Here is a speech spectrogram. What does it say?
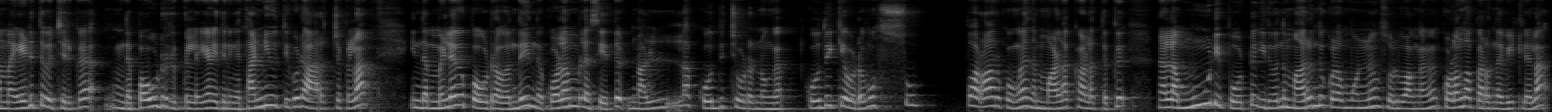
நம்ம எடுத்து வச்சுருக்க இந்த பவுடர் இருக்கு இல்லையா இது நீங்கள் தண்ணி ஊற்றி கூட அரைச்சிக்கலாம். இந்த மிளகு பவுடரை வந்து இந்த குழம்புல சேர்த்து நல்லா கொதிச்சு விடணுங்க. கொதிக்க விடவும் சூப் சூப்பராக இருக்குங்க. இந்த மழை காலத்துக்கு நல்லா மூடி போட்டு இது வந்து மருந்து குழம்புன்னு சொல்லுவாங்கங்க குழந்த பிறந்த வீட்டிலலாம்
